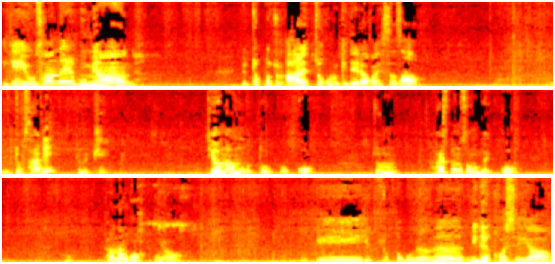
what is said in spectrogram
이게 요 선을 보면 이쪽도 좀 아래쪽으로 이렇게 내려가 있어서 이쪽 살이 좀 이렇게 튀어나오는 것도 없고 좀 활동성도 있고 어, 편한 것 같고요. 여기 힙 쪽도 보면은 미들컷이에요.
